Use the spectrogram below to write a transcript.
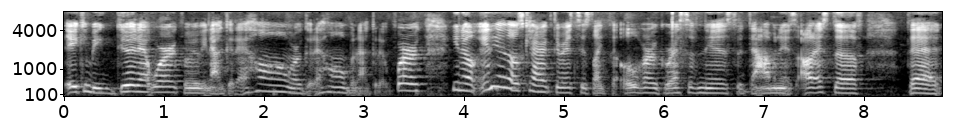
it can be good at work, but maybe not good at home, or good at home, but not good at work. You know, any of those characteristics like the over aggressiveness, the dominance, all that stuff that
